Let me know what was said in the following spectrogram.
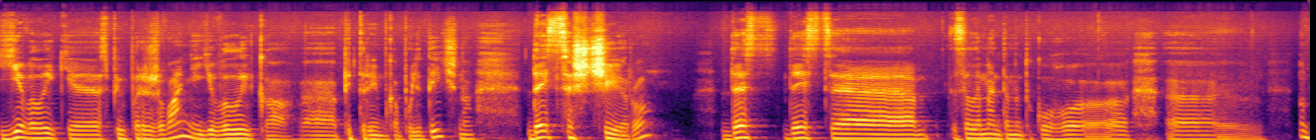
Є велике співпереживання, є велика е, підтримка політична. Десь це щиро, десь, десь це з елементами такого. Е, е, ну,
